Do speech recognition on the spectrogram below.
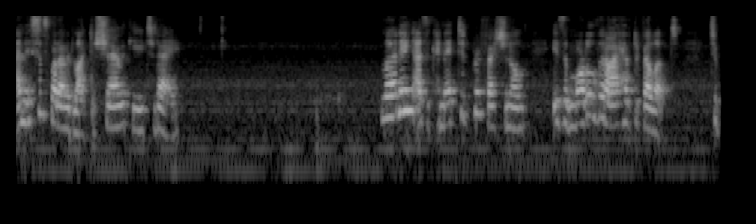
and this is what I would like to share with you today. Learning as a connected professional is a model that I have developed to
